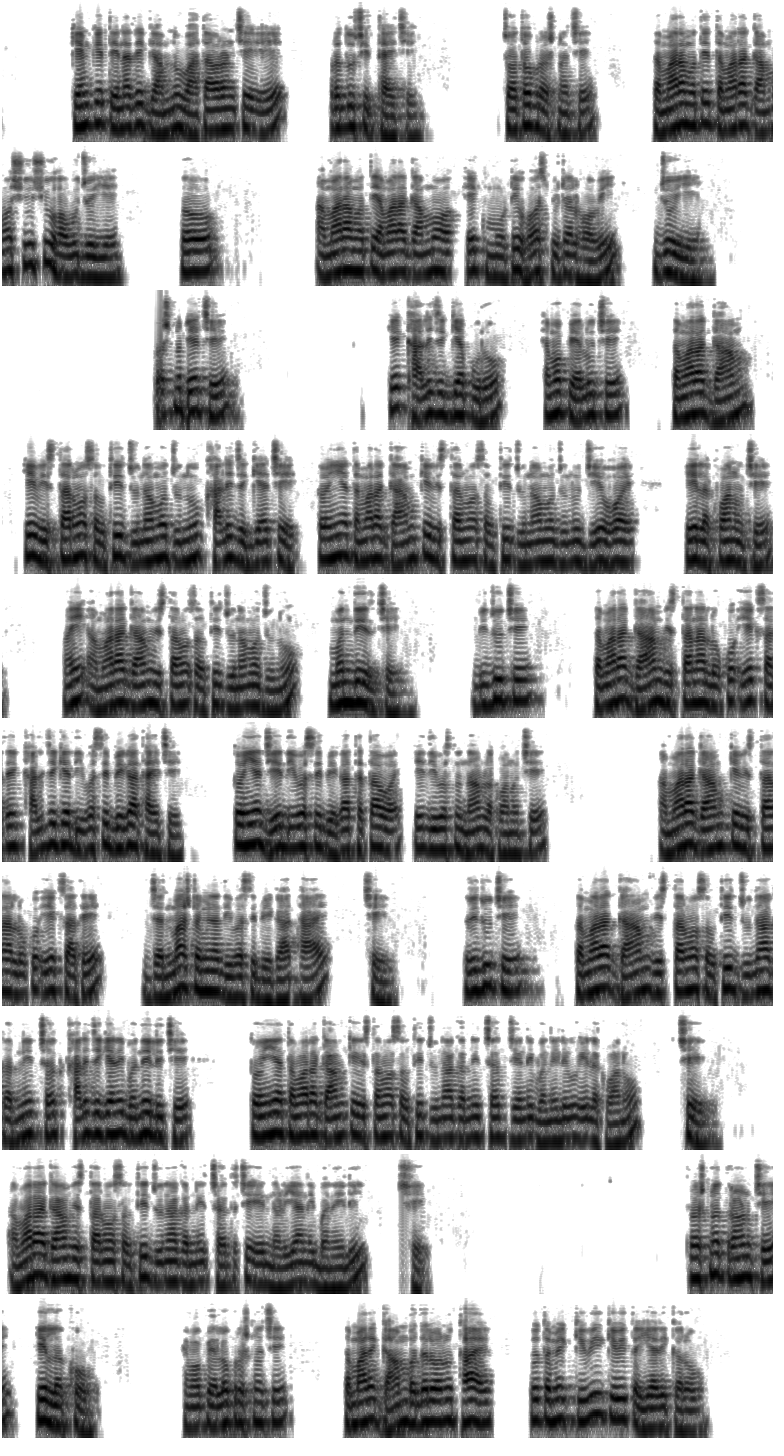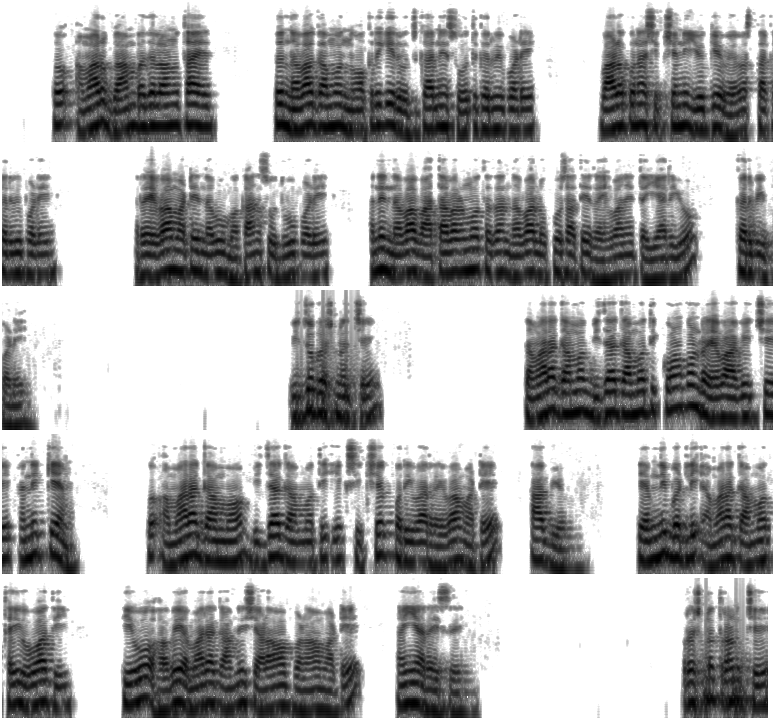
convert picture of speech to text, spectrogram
કેમ કે તેનાથી ગામનું વાતાવરણ છે એ પ્રદૂષિત થાય છે. ચોથો પ્રશ્ન છે તમારા મતે તમારા ગામમાં શું શું હોવું જોઈએ? તો અમારા મતે અમારા ગામમાં એક મોટી હોસ્પિટલ હોવી જોઈએ. પ્રશ્ન બે છે કે ખાલી જગ્યા પૂરો એમાં પહેલું છે તમારા ગામ કે વિસ્તારમાં સૌથી જૂનામાં જૂનું ખાલી જગ્યા છે? તો અહીંયા તમારા ગામ કે વિસ્તારમાં સૌથી જૂનામાં જૂનું જે હોય એ લખવાનું છે. અહીં અમારા ગામ વિસ્તારમાં સૌથી જૂનામાં જૂનું મંદિર છે. બીજું છે તમારા ગામ વિસ્તારના લોકો એકસાથે ખાલી જગ્યા દિવસે ભેગા થાય છે. તો અહીંયા જે દિવસે ભેગા થતા હોય, એ દિવસનું નામ લખવાનું છે. અમારા ગામ કે વિસ્તારના લોકો એકસાથે જન્માષ્ટમીના દિવસે ભેગા થાય છે. ત્રીજું છે, તમારા ગામ વિસ્તારમાં સૌથી જૂના ઘરની છત ખાલી જગ્યાની બનેલી છે. તો અહીંયા તમારા ગામ કે વિસ્તારમાં સૌથી જૂના ઘરની છત જેની બનેલી હોય એ લખવાનું છે. અમારા ગામ વિસ્તારમાં સૌથી જૂના ઘરની છત છે એ નળિયાની બનેલી છે. પ્રશ્ન ત્રણ છે કે લખો. એમાં પહેલો પ્રશ્ન છે, તમારે ગામ બદલવાનું થાય તો તમે કેવી કેવી તૈયારી કરો? તો અમારું ગામ બદલવાનું થાય તો નવા ગામમાં નોકરી કે રોજગારની શોધ કરવી પડે, બાળકોના શિક્ષણની યોગ્ય વ્યવસ્થા કરવી પડે, રહેવા માટે નવું મકાન શોધવું પડે અને નવા વાતાવરણમાં તથા નવા લોકો સાથે રહેવાની તૈયારીઓ કરવી પડે. બીજો પ્રશ્ન છે તમારા ગામમાં બીજા ગામોથી કોણ કોણ રહેવા આવી છે અને કેમ? તો અમારા ગામમાં બીજા ગામમાંથી એક શિક્ષક પરિવાર રહેવા માટે આવ્યો. તેમની બદલી અમારા ગામમાં થઈ હોવાથી તેઓ હવે અમારા ગામની શાળામાં ભણવા માટે અહીંયા રહેશે. પ્રશ્ન ત્રણ છે,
